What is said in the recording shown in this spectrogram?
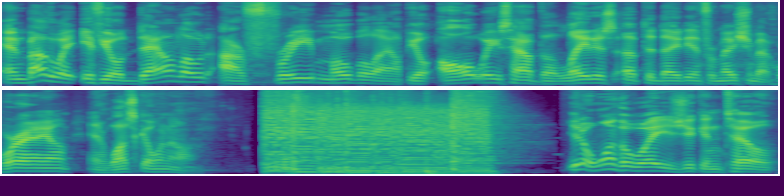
And by the way, if you'll download our free mobile app, you'll always have the latest up to date information about where I am and what's going on. You know, one of the ways you can tell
